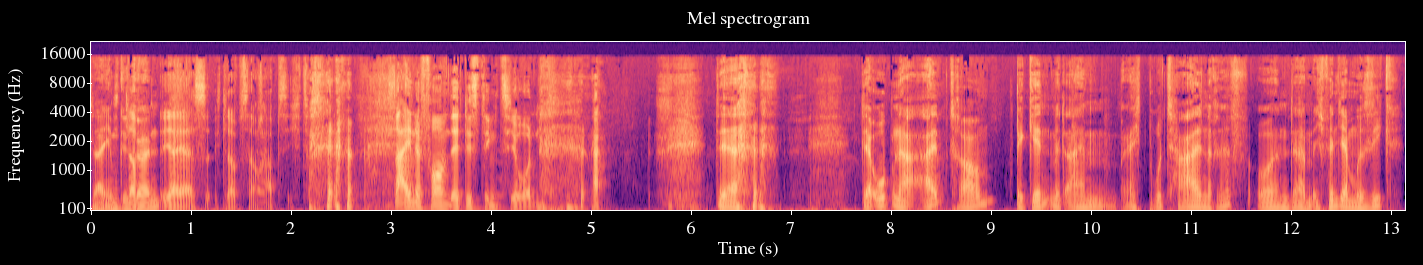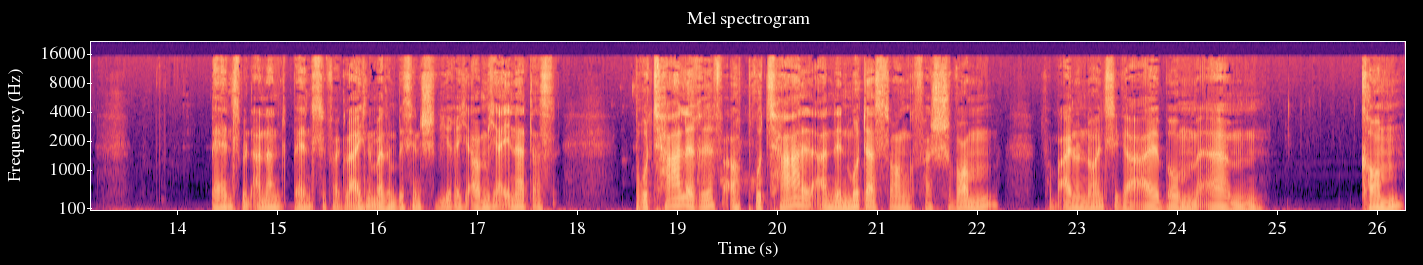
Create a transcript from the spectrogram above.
sei ihm glaub, gegönnt. ja, ja, ich glaube, es ist auch Absicht. Seine Form der Distinktion. der, der Opener Albtraum beginnt mit einem recht brutalen Riff und ähm, ich finde ja Musik Bands mit anderen Bands zu vergleichen immer so ein bisschen schwierig, aber mich erinnert das brutale Riff auch brutal an den Muttersong Verschwommen vom 91er Album ähm, Komm.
